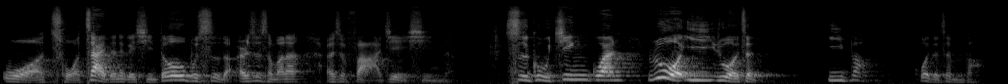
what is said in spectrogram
我所在的那个心都不是的，而是什么呢？而是法界心呢？是故经观若依若正，依报。或者正报，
